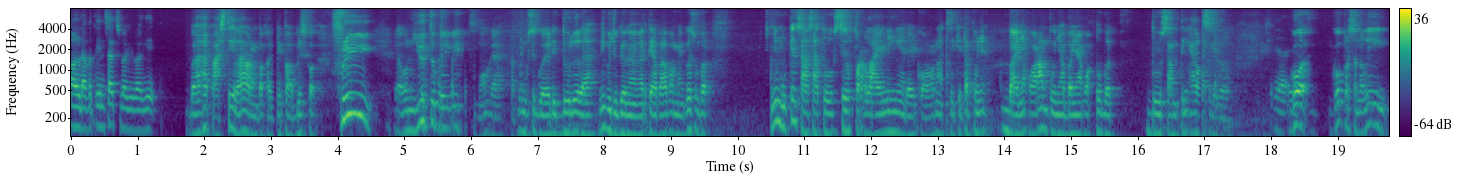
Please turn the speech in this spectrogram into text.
Kalau dapet insight bagi-bagi bah pastilah orang bakal dipublish kok. Free ya on YouTube baby semoga tapi mesti gue edit dulu lah ini gue juga nggak ngerti apa apa men gue sumpah ini mungkin salah satu silver liningnya dari corona sih kita punya banyak orang punya banyak waktu buat do something else gitu. Gue ya, ya. gue personally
